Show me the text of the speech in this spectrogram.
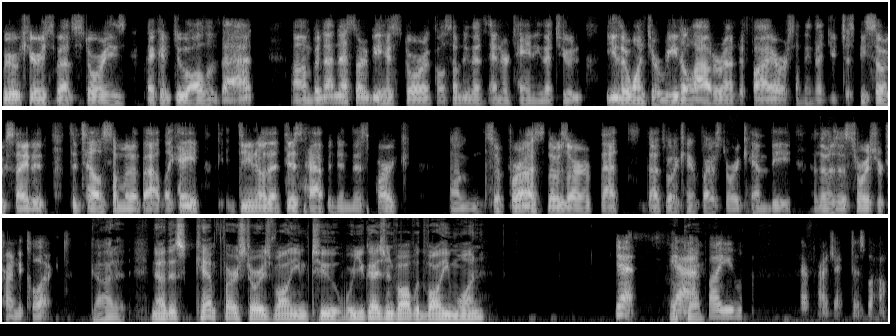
We were curious about stories that could do all of that, um, but not necessarily be historical, something that's entertaining that you'd either want to read aloud around a fire or something that you'd just be so excited to tell someone about. Like, hey, do you know that this happened in this park? Um, so for us, those are that's that's what a campfire story can be, and those are the stories we're trying to collect. Got it. Now, this Campfire Stories Volume Two, were you guys involved with Volume One? Yes. Yeah, volume one project as well.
